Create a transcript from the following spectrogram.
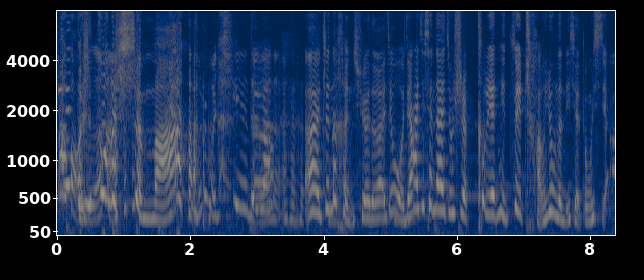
阿宝是做了什么？怎么这么缺德对吧呢？哎，真的很缺德。就我家就现在就是特别你最常用的那些东西啊，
